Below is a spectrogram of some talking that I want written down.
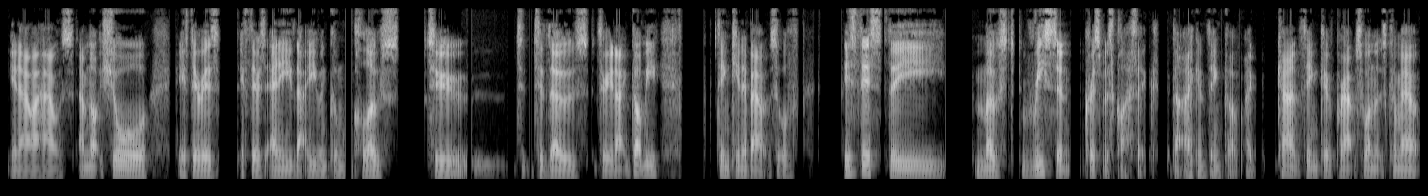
in our house. I'm not sure if there is if there's any that even come close to to, to those three. And that got me thinking about sort of is this the most recent Christmas classic that I can think of. I can't think of perhaps one that's come out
